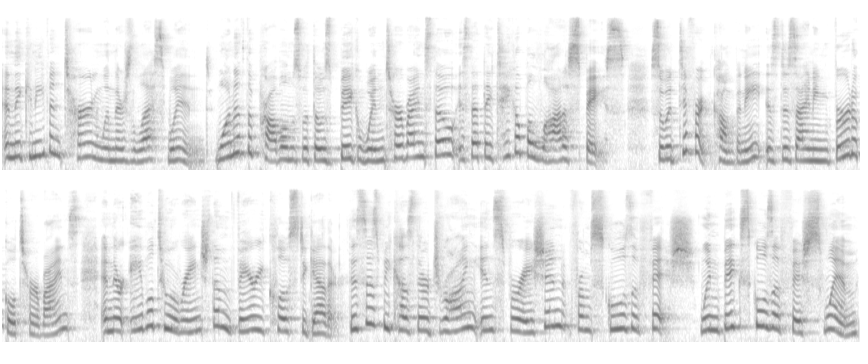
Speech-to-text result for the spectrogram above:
and they can even turn when there's less wind. One of the problems with those big wind turbines, though, is that they take up a lot of space. So a different company is designing vertical turbines, and they're able to arrange them very close together. This is because they're drawing inspiration from schools of fish. When big schools of fish swim,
